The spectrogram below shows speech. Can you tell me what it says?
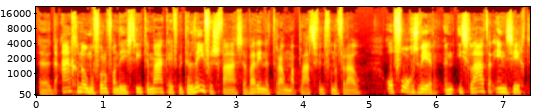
de aangenomen vorm van de hysterie te maken heeft met de levensfase waarin het trauma plaatsvindt van de vrouw Of volgens weer een iets later inzicht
